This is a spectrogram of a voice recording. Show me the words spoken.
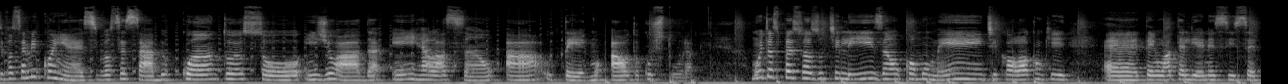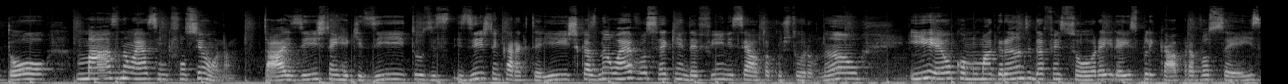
Se você me conhece, você sabe o quanto eu sou enjoada em relação ao termo alta costura. Muitas pessoas utilizam comumente, colocam que é, tem um ateliê nesse setor, mas não é assim que funciona, tá? Existem requisitos, existem características, não é você quem define se é alta costura ou não. E eu, como uma grande defensora, irei explicar para vocês,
